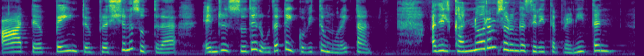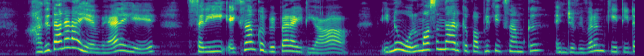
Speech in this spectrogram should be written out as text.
ஆர்ட்டு பெயிண்ட்டு ப்ரெஷ்ஷுன்னு சுத்துற என்று சுதிர் உதட்டை குவித்து முறைத்தான். அதில் கண்ணோரம் சுருங்க சிரித்த பிரணீத்தன் அதுதானடா என் வேலையே? சரி எக்ஸாம்க்கு ப்ரிப்பேர் ஆகிட்டியா இன்னும் ஒரு மாதம்தான் இருக்குது பப்ளிக் எக்ஸாமுக்கு என்று விவரம் கேட்டிட.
